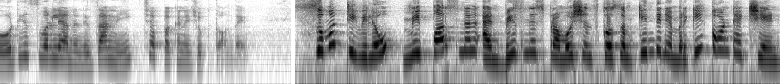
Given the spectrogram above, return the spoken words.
కోటీశ్వరులే అన్న నిజాన్ని చెప్పకనే చెబుతోంది. సుమన్ టీవీలో మీ పర్సనల్ అండ్ బిజినెస్ ప్రమోషన్స్ కోసం కింది నెంబర్కి కాంటాక్ట్ చేయండి.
